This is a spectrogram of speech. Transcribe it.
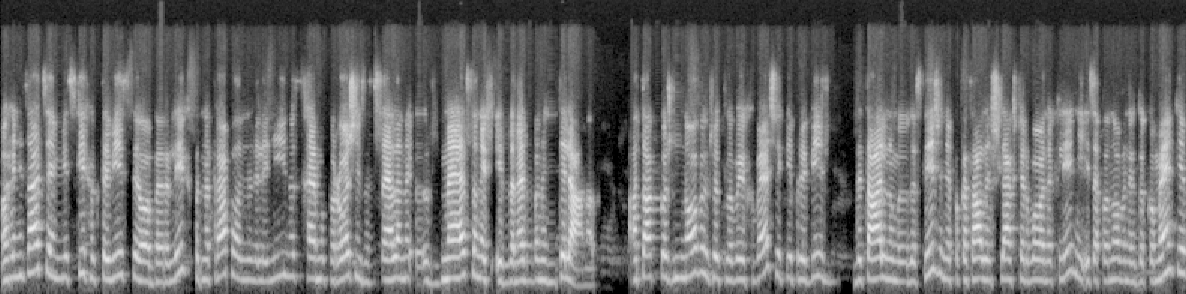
організація міських активістів Оберліг натрапила на нелінійну схему порожніх заселених, знесених і занедбаних ділянок, а також нових житлових веж, які при більш детальному дослідженні показали шлях червоних ліній і запланованих документів,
